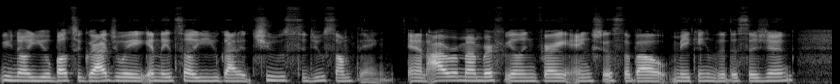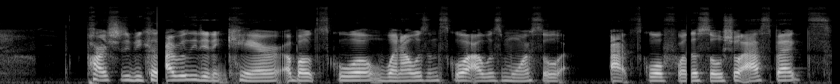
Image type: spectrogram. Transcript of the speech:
you know you're about to graduate and they tell you you got to choose to do something. And i remember feeling very anxious about making the decision partially because i really didn't care about school. When i was in school i was more so at school for the social aspects.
